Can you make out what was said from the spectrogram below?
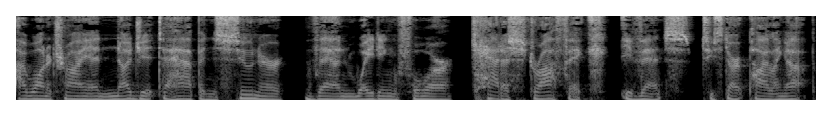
I want to try and nudge it to happen sooner than waiting for catastrophic events to start piling up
